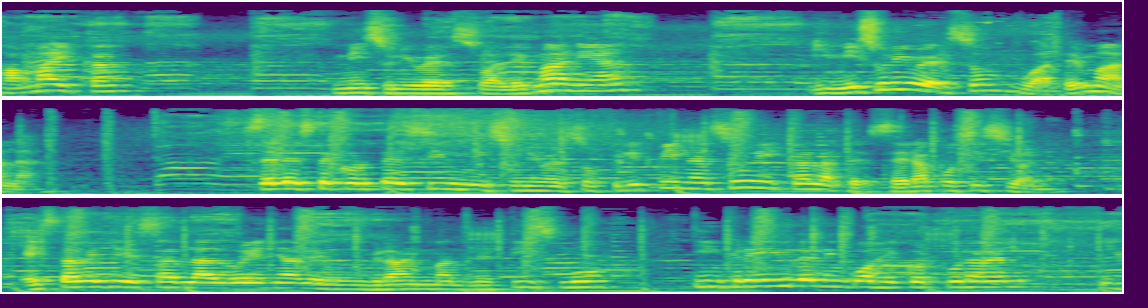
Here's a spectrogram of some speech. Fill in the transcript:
Jamaica, Miss Universo Alemania y Miss Universo Guatemala. Celeste Cortés y Miss Universo Filipinas se ubica en la tercera posición. Esta belleza es la dueña de un gran magnetismo, increíble lenguaje corporal y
